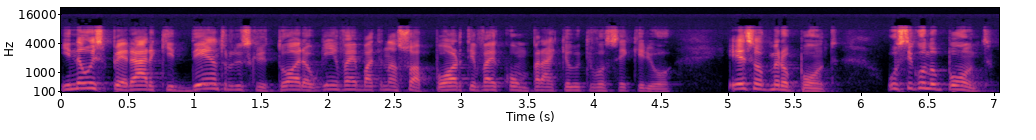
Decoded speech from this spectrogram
e não esperar que dentro do escritório alguém vai bater na sua porta e vai comprar aquilo que você criou. Esse é o primeiro ponto. O segundo ponto,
